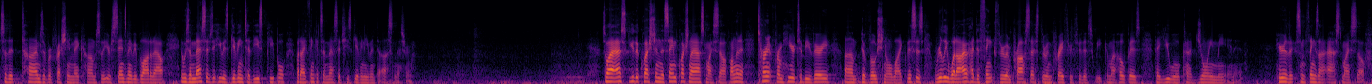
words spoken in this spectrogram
so that times of refreshing may come, so that your sins may be blotted out. It was a message that He was giving to these people, but I think it's a message He's giving even to us in this room. So I ask you the question, the same question I asked myself. I'm going to turn it from here to be very um, devotional. Like, this is really what I had to think through and process through and pray through through this week. And my hope is that you will kind of join me in it. Here are the, some things I asked myself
